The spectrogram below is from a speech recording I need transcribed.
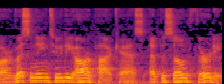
are listening to the R Podcast, episode 30.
